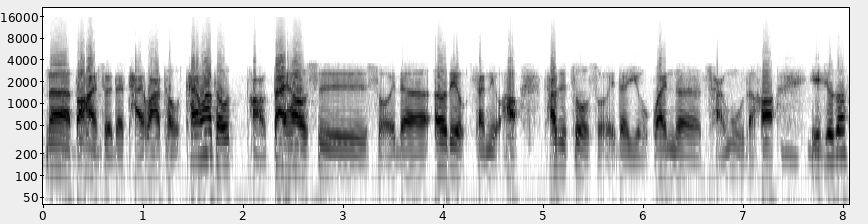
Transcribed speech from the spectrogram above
那包含所谓的台华投，台华投好，代号是所谓的二六三六号，它是做所谓的有关的船务的哈，也就是说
